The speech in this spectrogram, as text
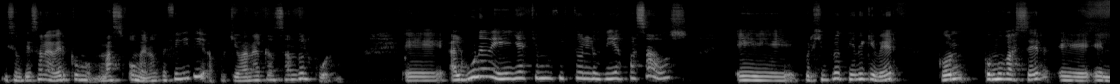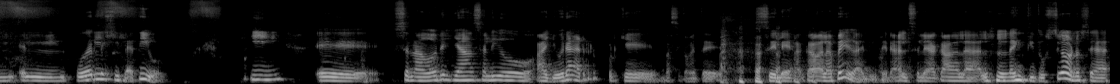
y se empiezan a ver como más o menos definitivas, porque van alcanzando el quórum. Eh, alguna de ellas que hemos visto en los días pasados, por ejemplo, tiene que ver con cómo va a ser el, el poder legislativo. Y eh, senadores ya han salido a llorar porque básicamente se les acaba la pega, literal, se les acaba la, institución, o sea,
